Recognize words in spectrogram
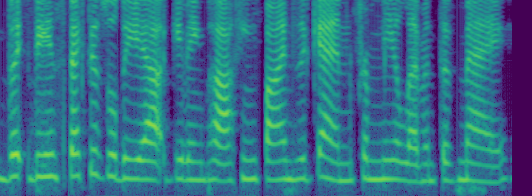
the, the, inspectors will be out giving parking fines again from the 11th of May.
